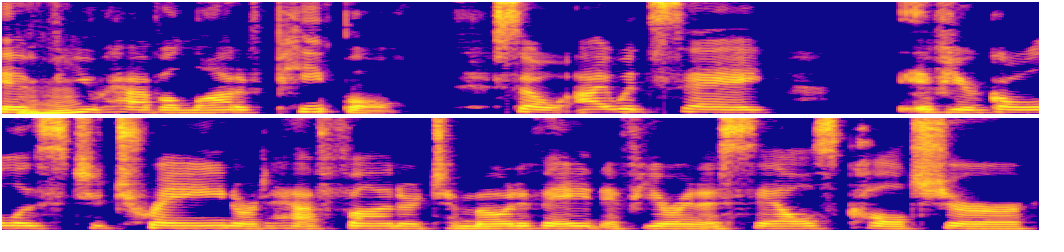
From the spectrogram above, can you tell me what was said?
if Mhm. you have a lot of people. So I would say if your goal is to train or to have fun or to motivate, if you're in a sales culture,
